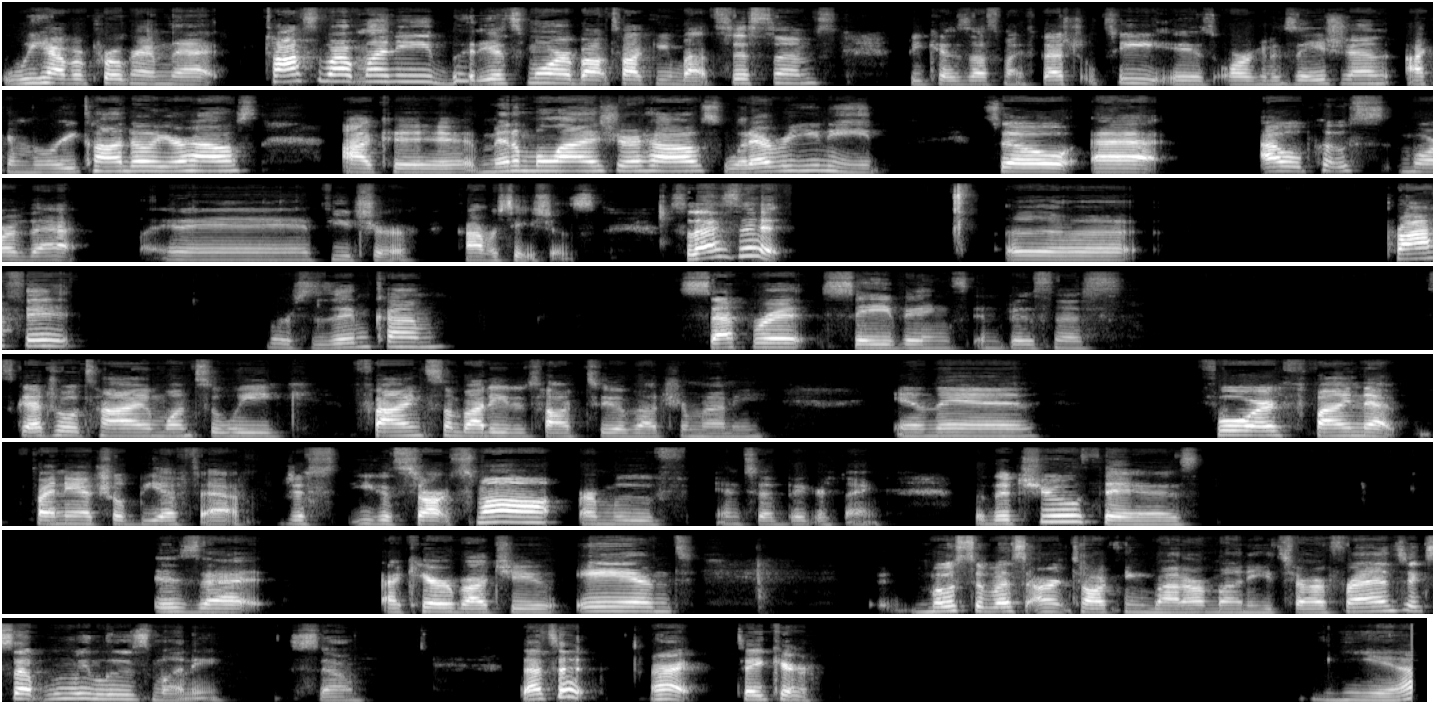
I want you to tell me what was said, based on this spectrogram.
we have a program that talks about money, but it's more about talking about systems because that's my specialty is organization. I can recondo your house. I could minimalize your house, whatever you need. So uh, I will post more of that in future conversations. So that's it. Uh, profit versus income, separate savings and business. Schedule time once a week. Find somebody to talk to about your money. And then fourth, find that financial BFF. Just you could start small or move into a bigger thing. But the truth is, is that I care about you. And most of us aren't talking about our money to our friends except when we lose money. So that's it. All right. Take care. Yeah.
